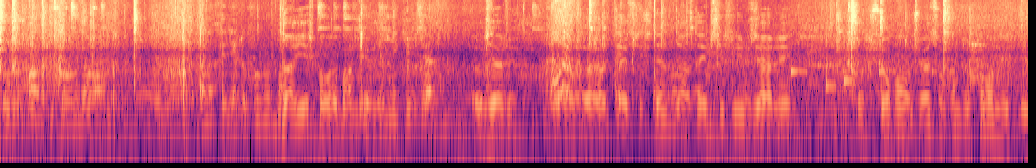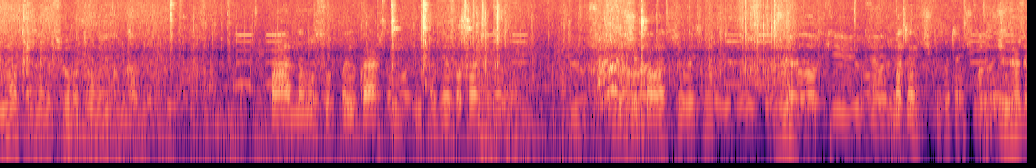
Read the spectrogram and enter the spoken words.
Повербанки повыдавал? А находили повербанки? Да, есть пауэрбанки. Некие взяли? Взяли. Э, Type-C, да, Type-C взяли. Все, получается, укомплектованные, перемотанные, все готово и комплектовано. По одному сухпаю каждому и по две баклажки. Плюс шоколадки возьму. Шоколадки взяли. Батончики, батончики. Взяли.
